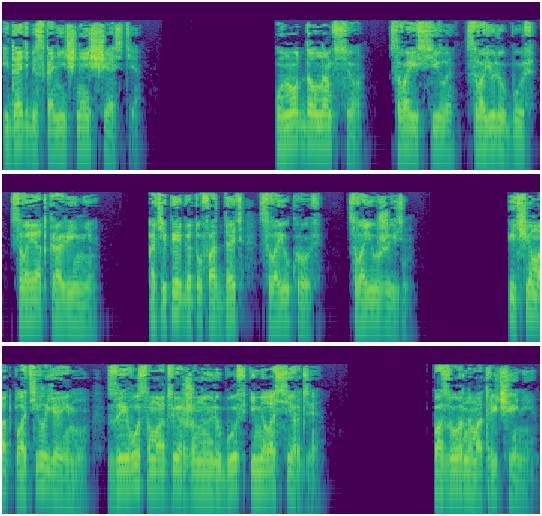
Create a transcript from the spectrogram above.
и дать бесконечное счастье. Он отдал нам все, свои силы, свою любовь, свои откровения, а теперь готов отдать свою кровь, свою жизнь. И чем отплатил я ему за его самоотверженную любовь и милосердие? Позорным отречением.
